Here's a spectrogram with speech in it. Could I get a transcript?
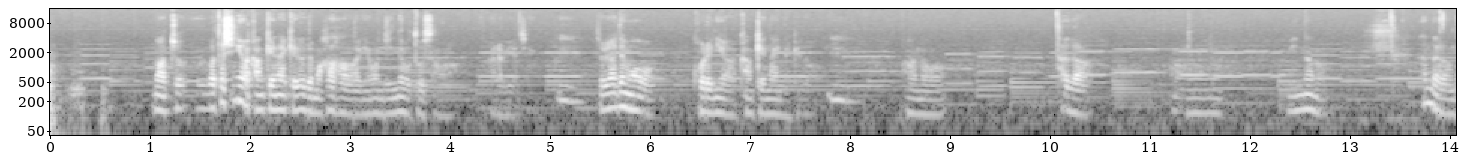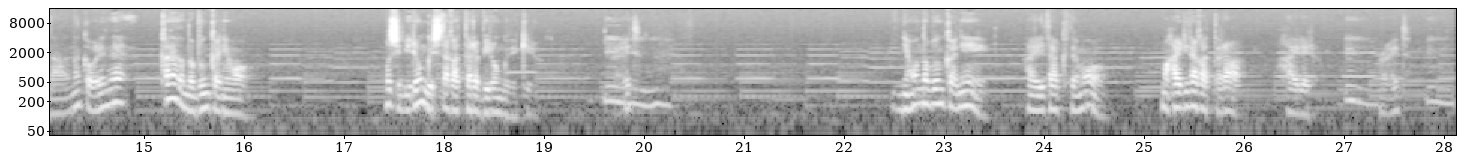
あまあちょ私には関係ないけどでも母は日本人でお父さんはアラビア人。うん。それはでもこれには関係ないんだけどうん。あのただうんみんなのなんだろうななんか俺ねカナダの文化にももしビロングしたかったらビロングできる。日本の文化に入りたくても、まあ、入りたかったら入れる、うん。Right? うん。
